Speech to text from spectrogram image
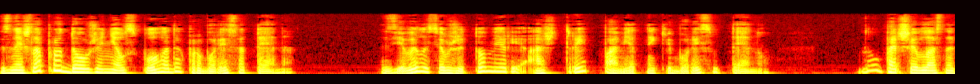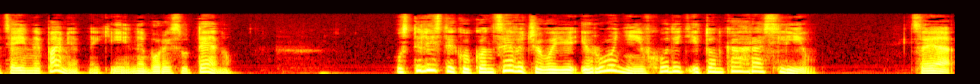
знайшла продовження у спогадах про Бориса Тена. З'явилося в Житомирі аж три пам'ятники Борису Тену. Ну, перший, власне, це і не пам'ятник, і не Борису Тену. У стилістику Концевичової іронії входить і тонка гра слів. Це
